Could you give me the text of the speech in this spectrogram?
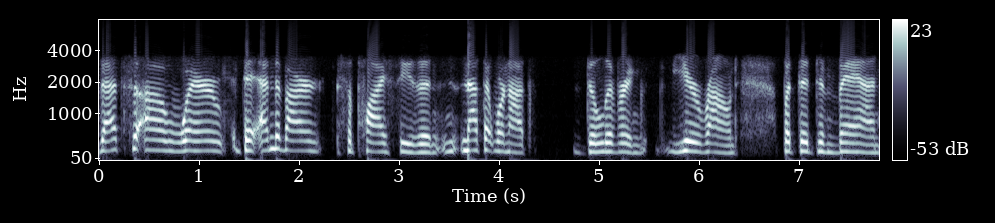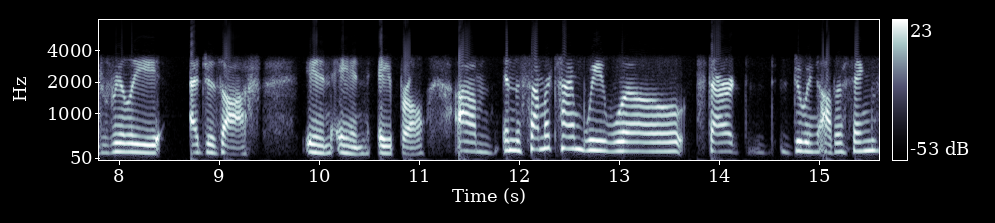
that's uh, where the end of our supply season, not that we're not delivering year round, but the demand really edges off in in April. Um, in the summertime, we will start doing other things.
